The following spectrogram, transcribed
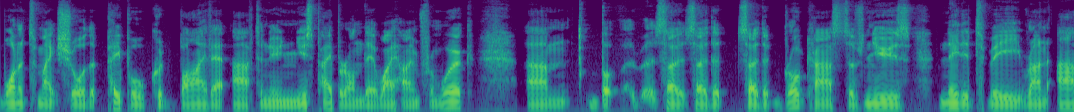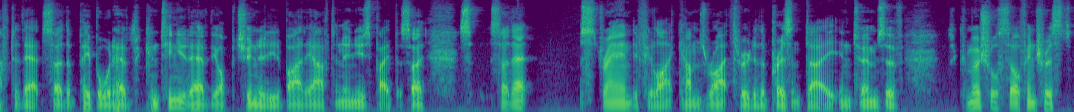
wanted to make sure that people could buy that afternoon newspaper on their way home from work. Um, but so so that so that broadcasts of news needed to be run after that, so that people would have continue to have the opportunity to buy the afternoon newspaper. So so that strand, if you like, comes right through to the present day in terms of commercial self interest.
